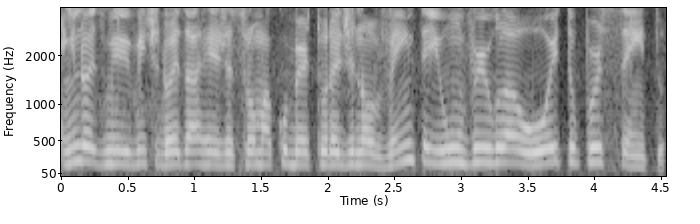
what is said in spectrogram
em 2022, ela registrou uma cobertura de 91,8%.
